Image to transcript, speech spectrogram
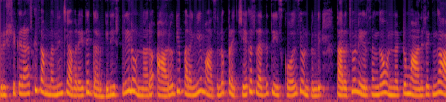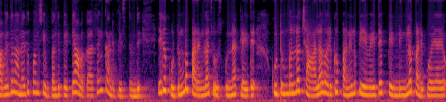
వృశ్చిక రాశికి సంబంధించి ఎవరైతే గర్భిణీ స్త్రీలు ఉన్నారో ఆరోగ్యపరంగా ఈ మాసంలో ప్రత్యేక శ్రద్ధ తీసుకోవాల్సి ఉంటుంది. తరచూ నీరసంగా ఉన్నట్టు మానసికంగా ఆవేదన అనేది కొంచెం ఇబ్బంది పెట్టే అవకాశం కనిపిస్తుంది. ఇక కుటుంబ పరంగా చూసుకున్నట్లయితే కుటుంబంలో చాలా వరకు పనులు ఏవైతే పెండింగ్లో పడిపోయాయో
